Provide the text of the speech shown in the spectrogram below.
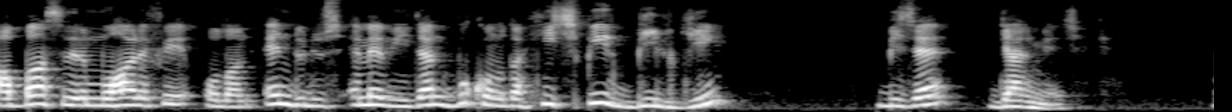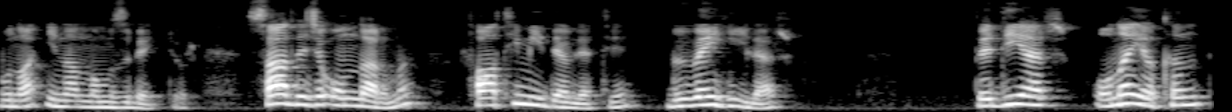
Abbasilerin muhalefi olan Endülüs Emevi'den bu konuda hiçbir bilgi bize gelmeyecek. Buna inanmamızı bekliyor. Sadece onlar mı? Fatimi Devleti, Büveyhiler ve diğer ona yakın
